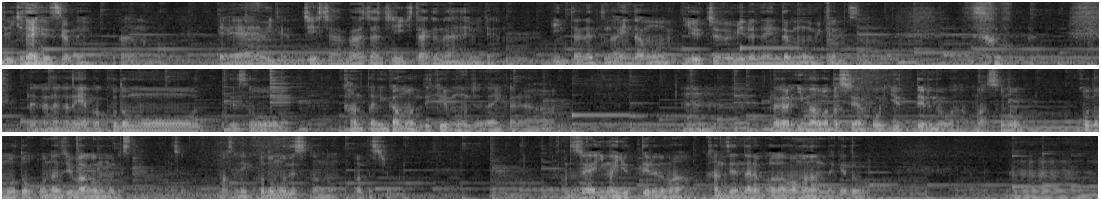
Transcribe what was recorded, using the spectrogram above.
できないですよね。あのえーみたいな。じいちゃんばあちゃんち行きたくない？みたいな。インターネットないんだもん。YouTube 見れないんだもんみたいなさ。そう。なかなかねやっぱ子供ってそう簡単に我慢できるもんじゃないから。うん。だから今私がこう言ってるのは、まあ、その子供と同じわがままですね。まさに子供ですあの私は。私が今言ってるのは完全なるわがままなんだけどうん。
